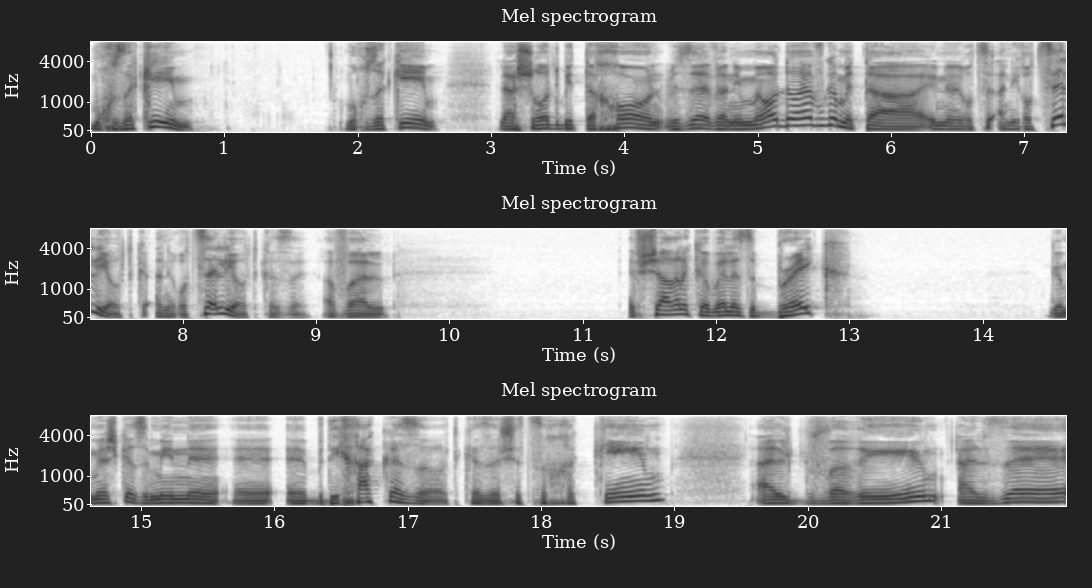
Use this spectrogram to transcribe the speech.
מוחזקים. מוחזקים, להשרות ביטחון וזה, ואני מאוד אוהב גם את ה... אני רוצה, אני רוצה להיות, אני רוצה להיות כזה, אבל אפשר לקבל איזה ברייק גם יש כזה מין אה, אה, אה, בדיחה כזאת, כזה שצוחקים על גברים, על זה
